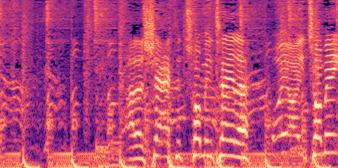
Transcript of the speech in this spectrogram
And a shout out to Tommy Taylor. Oi, oi, Tommy.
